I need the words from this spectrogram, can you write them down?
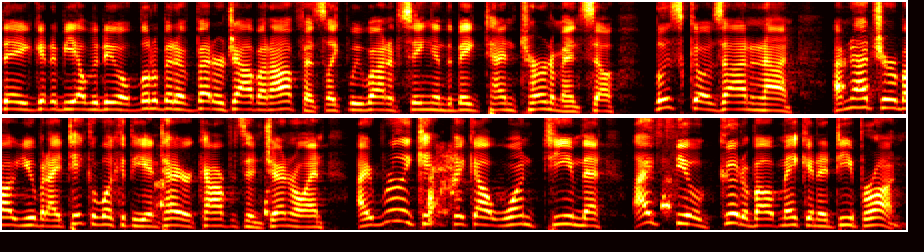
they going to be able to do a little bit of better job on offense like we wound up seeing in the Big Ten tournament? So list goes on and on. I'm not sure about you, but I take a look at the entire conference in general, and I really can't pick out one team that I feel good about making a deep run.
